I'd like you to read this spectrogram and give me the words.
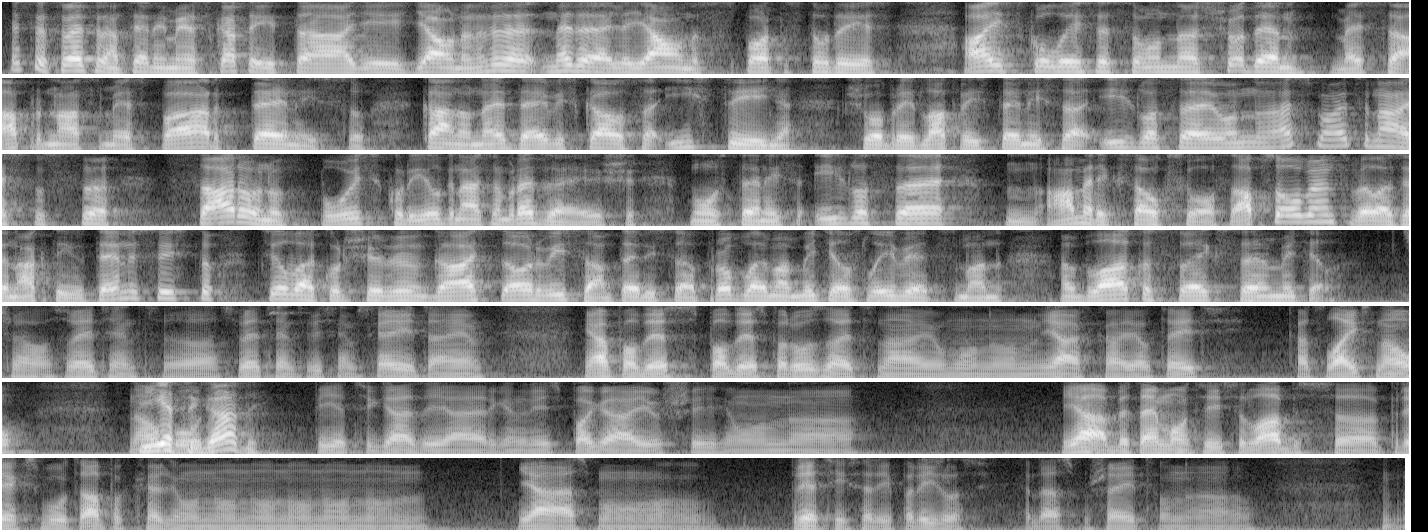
Esiet sveicināti, cienījamie skatītāji. Jauna nedēļa, jaunas sporta studijas aizkulises. Un šodien mēs aprunāsimies par tenisu. Kā nu ne Deivis Kausa izcīņa šobrīd Latvijas tenisa izlasē. Un esmu aicinājis uz sarunu puisi, kuru ilgi neesam redzējuši mūsu tenisa izlasē. Amerikas augstskolas absolventu, vēl aizvien aktīvu tenisistu, cilvēku, kurš ir gājis cauri visām tenisa problēmām. Miķels Līvietis man blakus. Sveiks, Miķels! Čau, sveiciens, sveiciens visiem skatītājiem. Jā, paldies, paldies par uzaicinājumu. Un, un, jā, kā jau teicu, kāds laiks nav. nav pieci būs, gadi. Pieci gadi, jā, ir gan arī pagājuši. Un, jā, bet emocijas ir labas, prieks būt atpakaļ. Un, un, un, un, un, un, jā, esmu priecīgs arī par izlasi, kad esmu šeit un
